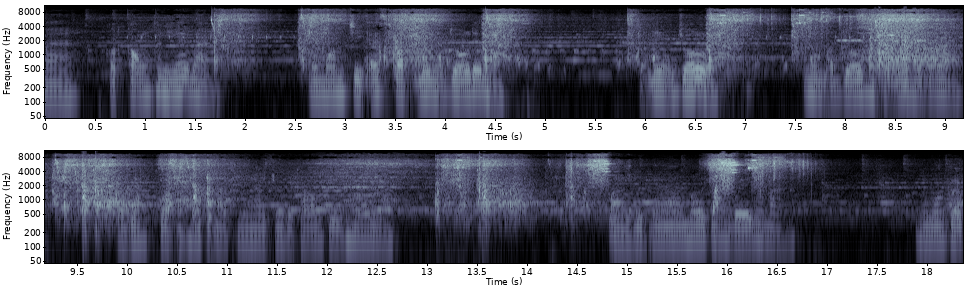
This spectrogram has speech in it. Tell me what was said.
បាទគាត់កង់គ្នាហើយបាទ Lemon GS គាត់លេងអត់យល់ទេបាទគាត់លេងអត់យល់ ខ្ញុំអត់យល់ថាគាត់លេងមិនដែរអាយ៉ាគាត់ទៅហើយដាក់សញ្ញាចូលទៅក្រោមទីហើយបាទបាទនេះមើលចាំងវែងបាទខ្ញុំមក grabber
